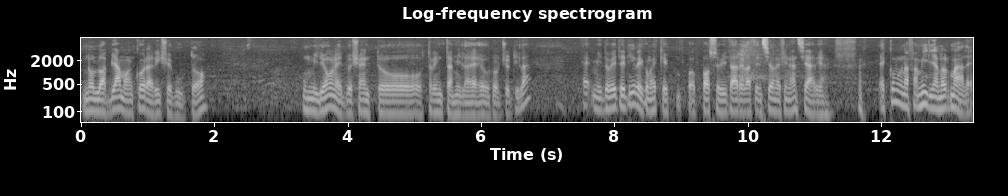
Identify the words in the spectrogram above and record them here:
non lo abbiamo ancora ricevuto, 1.230.000 euro giù di là, eh, mi dovete dire com'è che posso evitare la tensione finanziaria? È come una famiglia normale.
